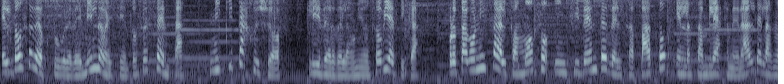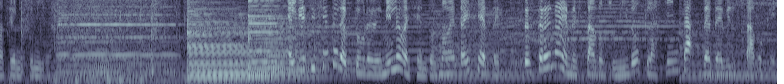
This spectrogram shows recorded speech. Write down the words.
El 12 de octubre de 1960, Nikita Khrushchev, líder de la Unión Soviética, protagoniza el famoso incidente del zapato en la Asamblea General de las Naciones Unidas. El 17 de octubre de 1997 se estrena en Estados Unidos la cinta The Devil's Advocate,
